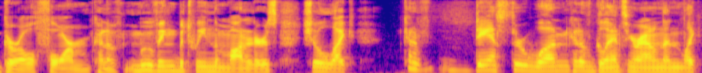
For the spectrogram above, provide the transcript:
girl form kind of moving between the monitors. She'll like kind of dance through one, kind of glancing around, and then like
